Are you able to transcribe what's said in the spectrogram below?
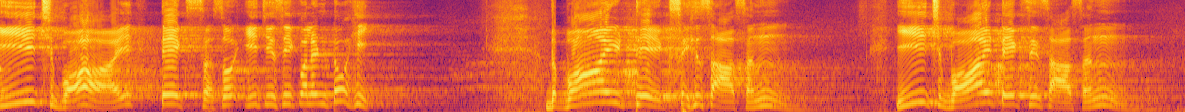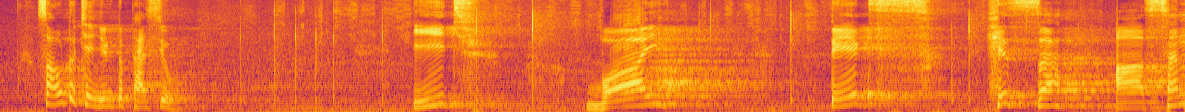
each boy takes. So each is equivalent to he the boy takes his asan. Each boy takes his asan. So how to change into passive? Each boy takes his asan.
